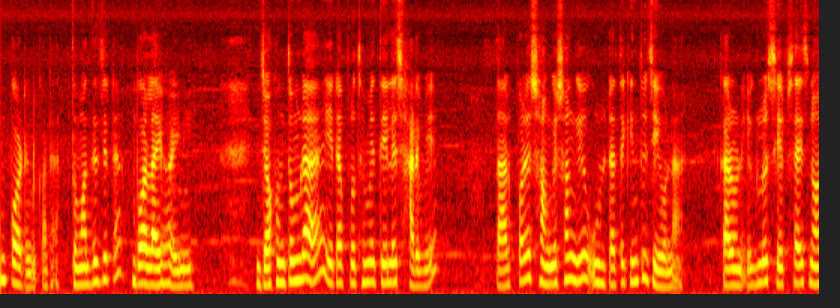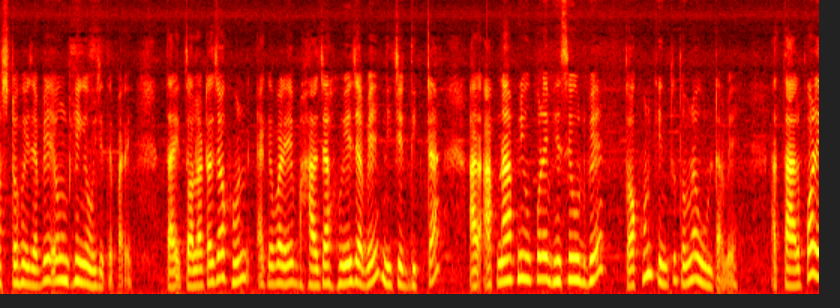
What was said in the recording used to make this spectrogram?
ইম্পর্টেন্ট কথা, তোমাদের যেটা বলাই হয়নি। যখন তোমরা এটা প্রথমে তেলে ছাড়বে, তারপরে সঙ্গে সঙ্গে উল্টাতে কিন্তু যেও না, কারণ এগুলো শেপ সাইজ নষ্ট হয়ে যাবে এবং ভেঙেও যেতে পারে। তাই তলাটা যখন একেবারে ভাজা হয়ে যাবে নিচের দিকটা, আর আপনা আপনি উপরে ভেসে উঠবে তখন কিন্তু তোমরা উল্টাবে। আর তারপরে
